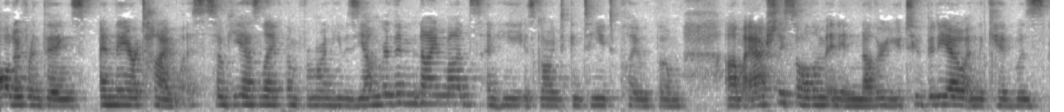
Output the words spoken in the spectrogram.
all different things and they are timeless. So he has liked them from when he was younger than nine months and he is going to continue to play with them. Um, I actually saw them in another YouTube video and the kid was,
